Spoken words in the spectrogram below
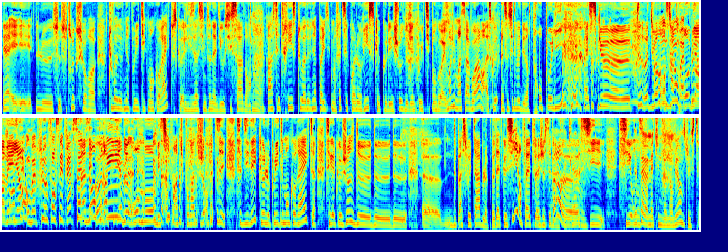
Et, et- et le, ce, ce truc sur euh, tout va devenir politiquement correct, parce que Lisa Simpson a dit aussi ça dans Ah, c'est triste, tout va devenir politique. Mais en fait, c'est quoi le risque que les choses deviennent politiquement correctes? Moi, j'aimerais savoir, est-ce que la société va devenir trop polie? Est-ce que, euh, tu vois, on sera on trop bienveillant? offenser- on va plus offenser personne. Ah non, c'est on pourra plus dire de horrible. gros mots. Mais si, enfin, tu pourras toujours. En fait, c'est cette idée que le politiquement correct, c'est quelque chose de de de, euh, de pas souhaitable. Peut-être que si, en fait. Je sais Ah, pas euh, si si on. Peut-être ça va mettre une bonne ambiance juste.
